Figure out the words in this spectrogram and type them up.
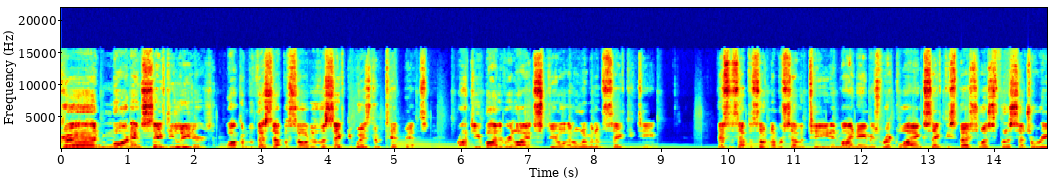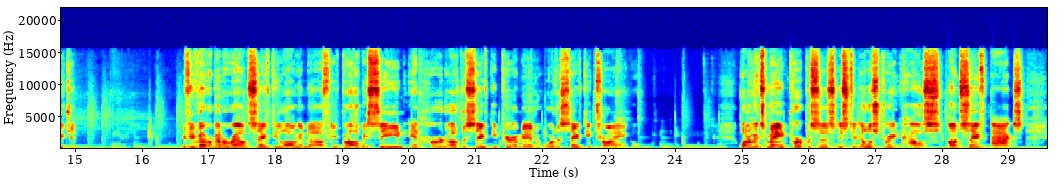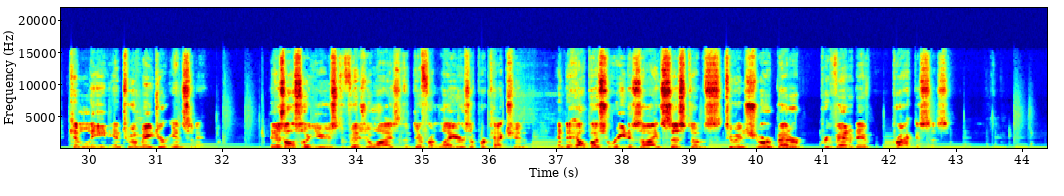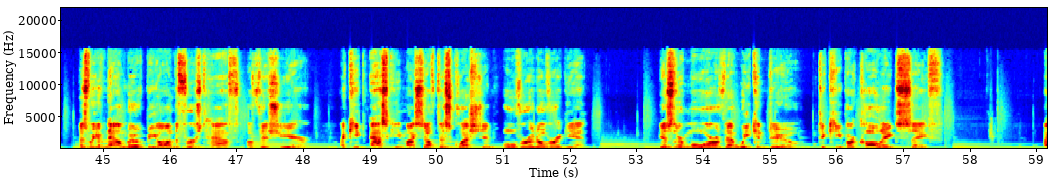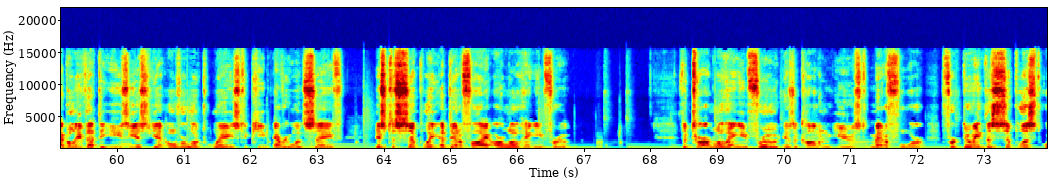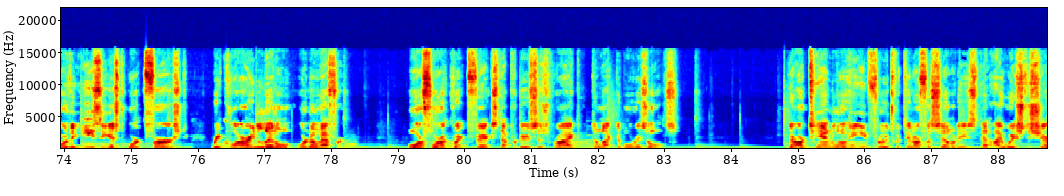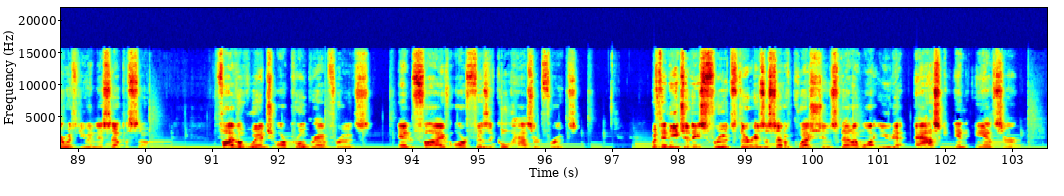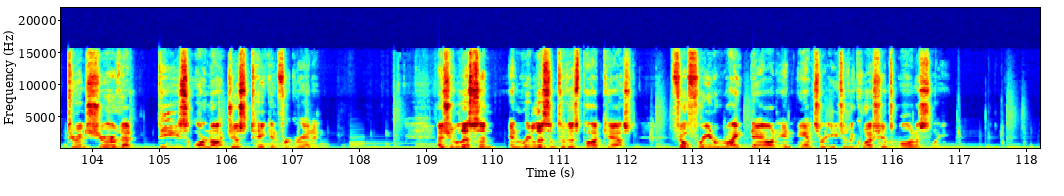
Good morning, safety leaders. Welcome to this episode of the Safety Wisdom Tidbits, brought to you by the Reliance Steel and Aluminum Safety Team. This is episode number 17, and my name is Rick Lang, Safety Specialist for the Central Region. If you've ever been around safety long enough, you've probably seen and heard of the safety pyramid or the safety triangle. One of its main purposes is to illustrate how unsafe acts can lead into a major incident. It is also used to visualize the different layers of protection and to help us redesign systems to ensure better preventative practices. As we have now moved beyond the first half of this year, I keep asking myself this question over and over again Is there more that we can do to keep our colleagues safe? I believe that the easiest yet overlooked ways to keep everyone safe is to simply identify our low hanging fruit. The term low hanging fruit is a common used metaphor for doing the simplest or the easiest work first, requiring little or no effort, or for a quick fix that produces ripe, delectable results. There are 10 low hanging fruits within our facilities that I wish to share with you in this episode. Five of which are program fruits, and five are physical hazard fruits. Within each of these fruits, there is a set of questions that I want you to ask and answer to ensure that these are not just taken for granted. As you listen and re listen to this podcast, Feel free to write down and answer each of the questions honestly.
